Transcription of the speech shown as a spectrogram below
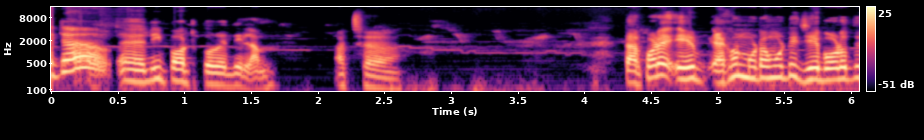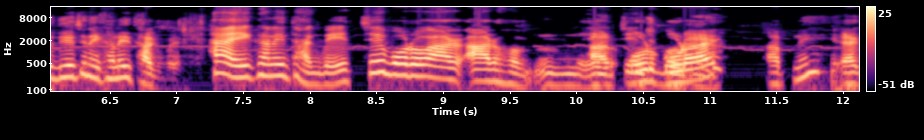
এটা রিপোর্ট করে দিলাম। আচ্ছা। তারপরে এর এখন মোটামুটি যে বড়তে দিয়েছেন এখানেই থাকবে। হ্যাঁ এখানেই থাকবে। এর চেয়ে বড় আর আর আর ওর গোড়ায় আপনি এক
